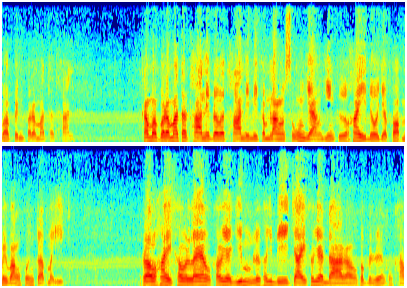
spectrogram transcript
ว่าเป็นปรมัตถทานคำว่าปรมัตถทานในประทานที่มีกำลังสูงอย่างยิ่งคือให้โดยเฉพาะไม่หวังผลกลับมาอีก เราให้เขาแล้วเขาจะยิ้มหรือเขาจะดีใจเขาจะด่าเราก็เป็นเรื่องของเขา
